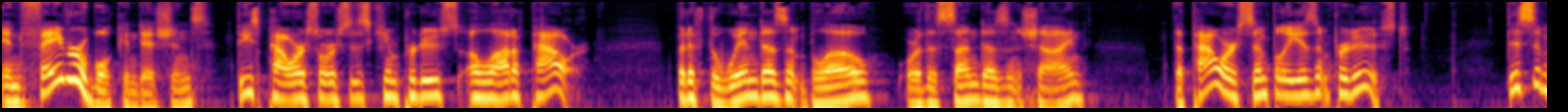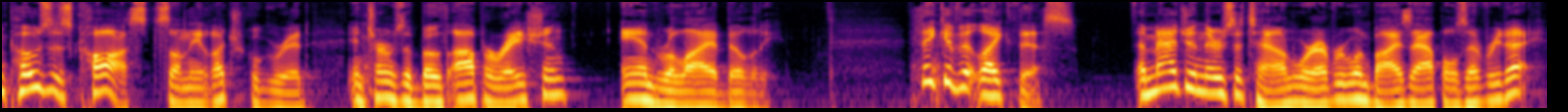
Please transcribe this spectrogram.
in favorable conditions, these power sources can produce a lot of power. But if the wind doesn't blow or the sun doesn't shine, the power simply isn't produced. This imposes costs on the electrical grid in terms of both operation and reliability. Think of it like this Imagine there's a town where everyone buys apples every day.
